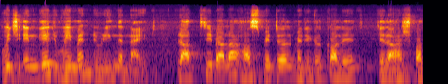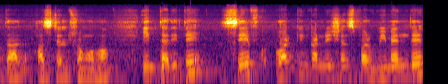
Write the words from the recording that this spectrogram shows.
which engage women during the night. রাত্রিবেলা হসপিটাল, মেডিকেল কলেজ, জেলা হাসপাতাল, হস্টেল সমূহ ইত্যাদিতে সেফ ওয়ার্কিং কন্ডিশনস ফর উইমেনদের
